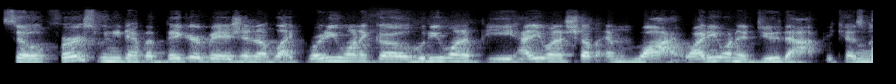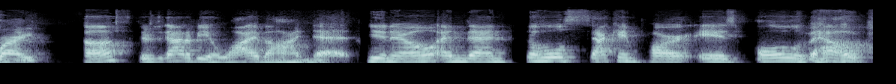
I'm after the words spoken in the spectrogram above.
So first we need to have a bigger vision of like where do you want to go? Who do you want to be? How do you want to show up? And why? Why do you want to do that? Because Right. Tough, there's got to be a why behind it, you know? And then the whole second part is all about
